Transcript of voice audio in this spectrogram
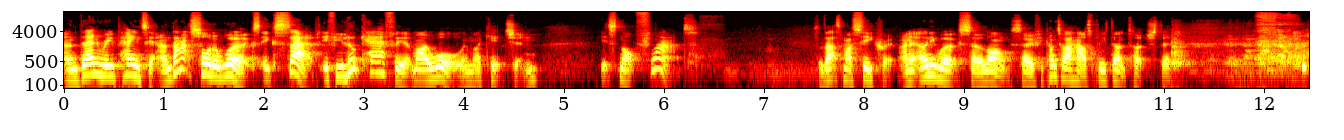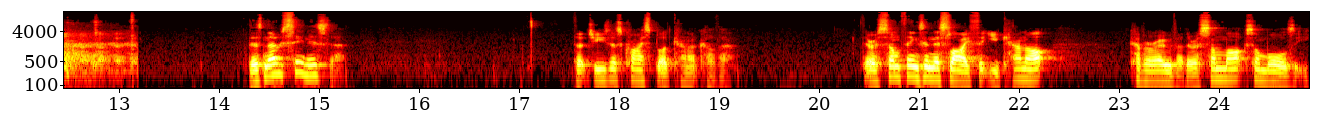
and then repaint it. And that sort of works, except if you look carefully at my wall in my kitchen, it's not flat. So that's my secret. And it only works so long. So if you come to our house, please don't touch this. There's no sin, is there? That Jesus Christ's blood cannot cover. There are some things in this life that you cannot cover over. There are some marks on walls that you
